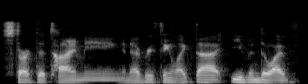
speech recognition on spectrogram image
start the timing and everything like that even though i've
